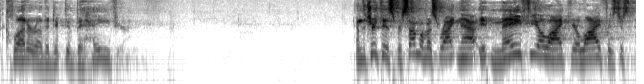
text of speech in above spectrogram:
the clutter of addictive behavior. And the truth is, for some of us right now, it may feel like your life is just,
